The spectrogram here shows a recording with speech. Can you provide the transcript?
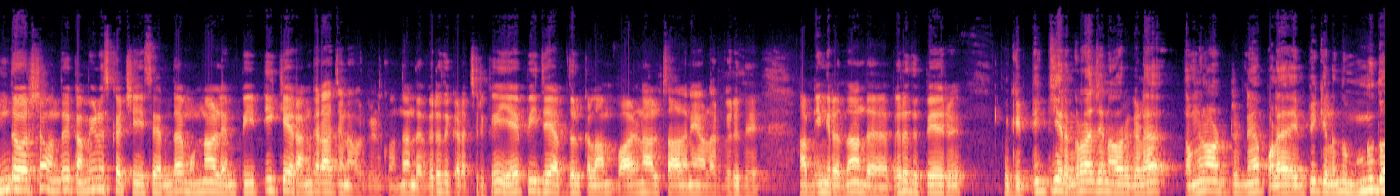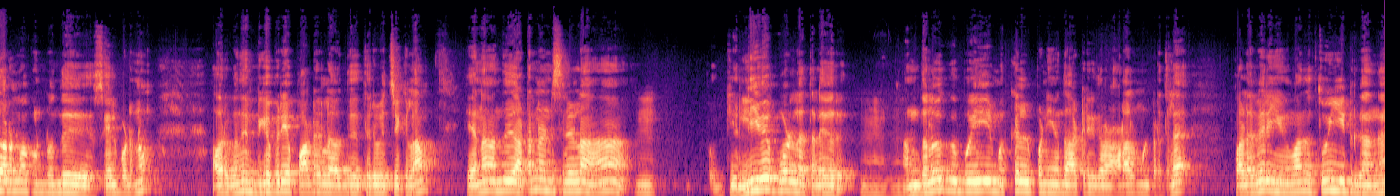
இந்த வருஷம் வந்து கம்யூனிஸ்ட் கட்சியை சேர்ந்த முன்னாள் எம்பி டி கே ரங்கராஜன் அவர்களுக்கு வந்து அந்த விருது கிடைச்சிருக்கு. ஏபிஜே அப்துல் கலாம் வாழ்நாள் சாதனையாளர் விருது அப்படிங்கிறது தான் அந்த விருது பேரு. ஓகே டி கே ரங்கராஜன் அவர்களை தமிழ்நாட்டின பல எம்பிக்கள் வந்து முன்னுதாரணமாக கொண்டு வந்து செயல்படணும். அவருக்கு வந்து மிகப்பெரிய பாட்டுகளை வந்து தெரிவிச்சுக்கலாம். ஏன்னா வந்து அட்டண்டன்ஸ்லாம் லீவே போடல தலைவர். அந்த அளவுக்கு போய் மக்கள் பணி வந்து ஆற்றிருக்கிற நாடாளுமன்றத்துல பல பேர் இங்க வந்து தூங்கிட்டு இருக்காங்க.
